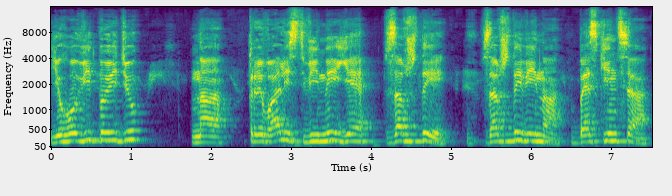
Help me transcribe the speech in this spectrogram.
Його відповіддю на тривалість війни є завжди, завжди війна, без кінця.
